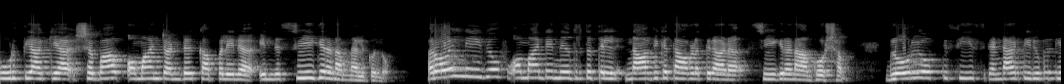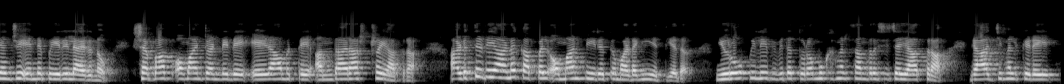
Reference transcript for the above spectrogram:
പൂർത്തിയാക്കിയ ഷബാബ് ഒമാൻ ടണ്ട് കപ്പലിന് ഇന്ന് സ്വീകരണം നൽകുന്നു. റോയൽ നേവി ഓഫ് ഒമാന്റെ നേതൃത്വത്തിൽ നാവിക താവളത്തിലാണ് സ്വീകരണാഘോഷം. ഗ്ലോറി ഓഫ് ദി സീസ് രണ്ടായിരത്തി ഇരുപത്തിയഞ്ച് എന്ന പേരിലായിരുന്നു ഷബാബ് ഒമാൻ ടണ്ടിന്റെ ഏഴാമത്തെ അന്താരാഷ്ട്ര യാത്ര. അടുത്തിടെയാണ് കപ്പൽ ഒമാൻ തീരത്ത് മടങ്ങിയെത്തിയത്. യൂറോപ്പിലെ വിവിധ തുറമുഖങ്ങൾ സന്ദർശിച്ച യാത്ര രാജ്യങ്ങൾക്കിടയിൽ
